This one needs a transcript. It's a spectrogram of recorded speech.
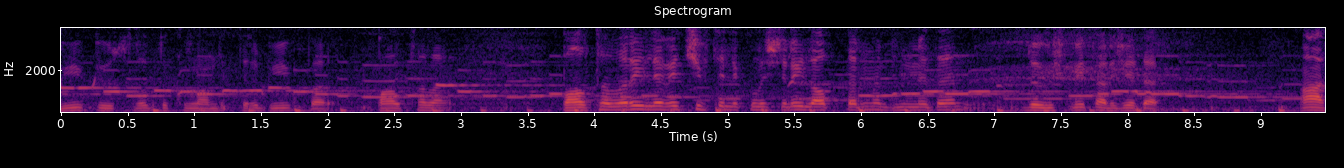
büyük bir ustalıkla kullandıkları büyük ba- baltalar baltalarıyla ve çift eli kılıçlarıyla atlarına binmeden dövüşmeyi tercih eder. Aa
